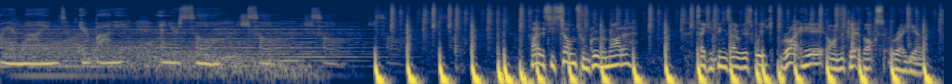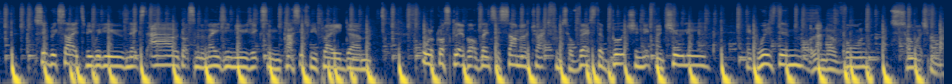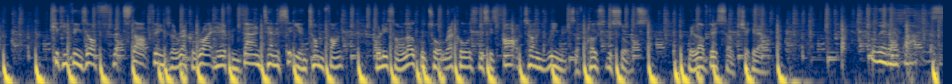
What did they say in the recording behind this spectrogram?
for your mind, your body, and your soul. Soul. Soul. Soul. Hi, this is Tom from Groove Armada, taking things over this week right here on Glitterbox Radio. Super excited to be with you next hour. We've got some amazing music, some classics we played um, all across Glitterbox events this summer. Tracks from Sylvester, Butch, and Nic Fanciulli, Nick Wisdom, Orlando Voorn, so much more. Kicking things off, let's start things with a record right here from Dan Tenor-City and Tom Funk, released on Local Talk Records. This is Art of Tones remix of Close to the Source. We love this, so check it out. Glitterbox.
